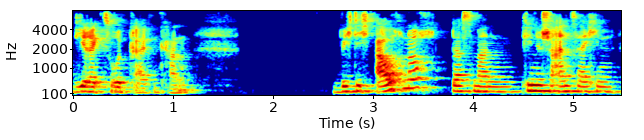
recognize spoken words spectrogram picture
direkt zurückgreifen kann. Wichtig auch noch, dass man klinische Anzeichen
